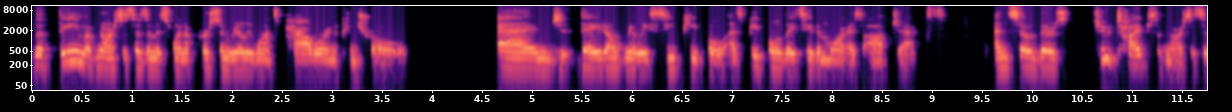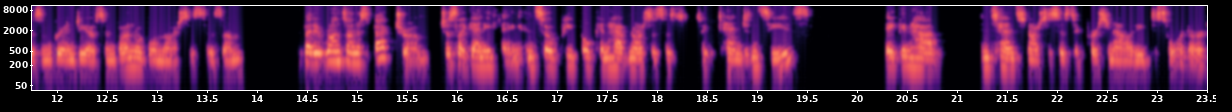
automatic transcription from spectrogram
the theme of narcissism is when a person really wants power and control. And they don't really see people as people, they see them more as objects. And so there's two types of narcissism grandiose and vulnerable narcissism. But it runs on a spectrum, just like anything. And so people can have narcissistic tendencies. They can have intense narcissistic personality disorder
